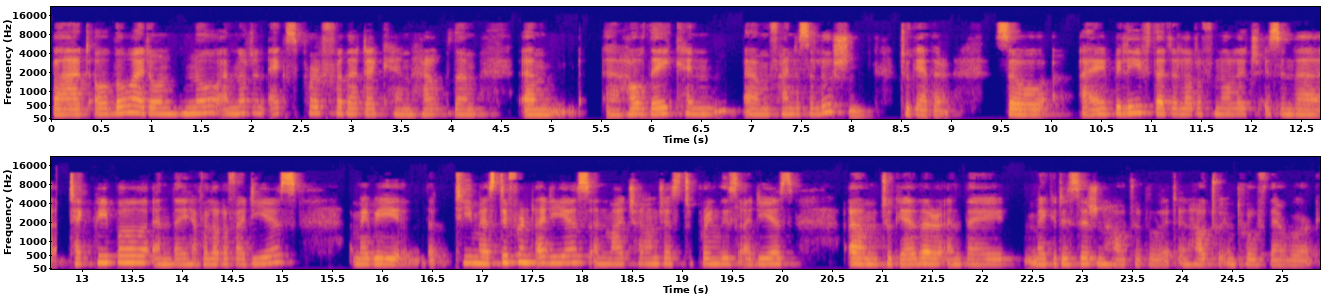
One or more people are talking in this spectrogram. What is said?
But although I don't know, I'm not an expert for that, I can help them um, uh, how they can um, find a solution together. So I believe that a lot of knowledge is in the tech people and they have a lot of ideas. Maybe the team has different ideas, and my challenge is to bring these ideas um, together and they make a decision how to do it and how to improve their work.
